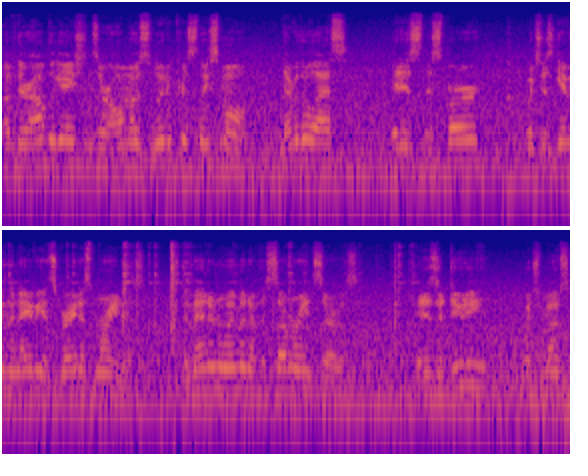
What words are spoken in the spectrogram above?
of their obligations, are almost ludicrously small. Nevertheless, it is the spur which has given the Navy its greatest mariners, the men and women of the submarine service. It is a duty which most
